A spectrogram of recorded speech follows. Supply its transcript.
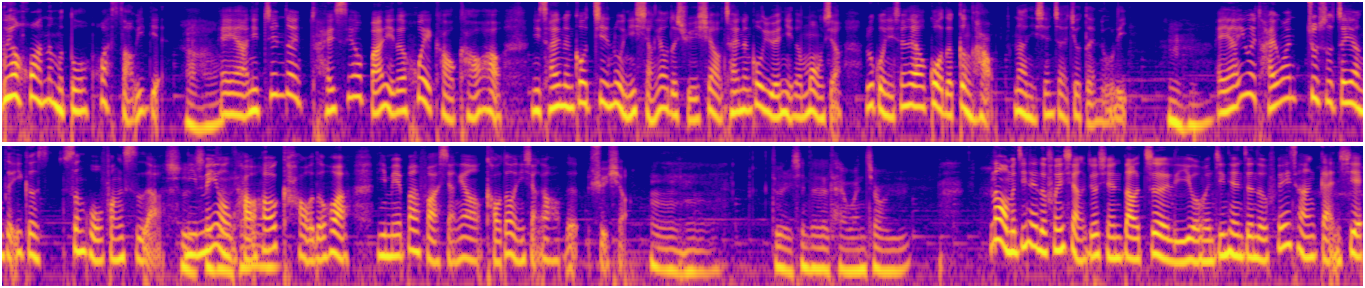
不要画那么多，画少一点。啊，哎呀，你现在还是要把你的会考考好，你才能够进入你想要的学校，才能够圆你的梦想。如果你现在要过得更好，那你现在就得努力。嗯哼，哎呀，因为台湾就是这样的一个生活方式啊，你没有好好考的话，你没办法想要考到你想要的学校。嗯嗯，对，现在的台湾教育，那我们今天的分享就先到这里。我们今天真的非常感谢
